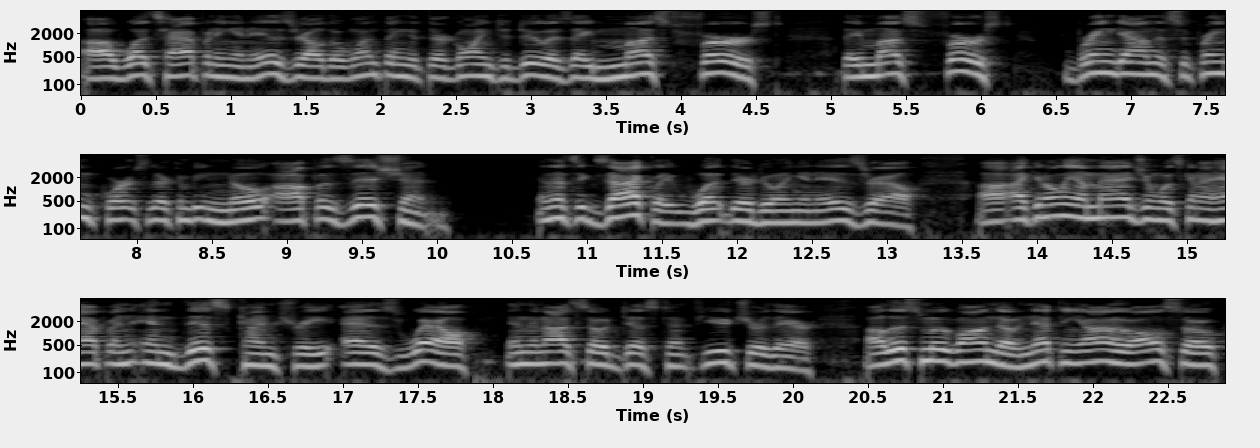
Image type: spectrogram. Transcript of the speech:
uh, what's happening in Israel, the one thing that they're going to do is they must first, they must first bring down the Supreme Court so there can be no opposition. And that's exactly what they're doing in Israel. Uh, I can only imagine what's going to happen in this country as well in the not so distant future there. Uh, let's move on though. Netanyahu also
